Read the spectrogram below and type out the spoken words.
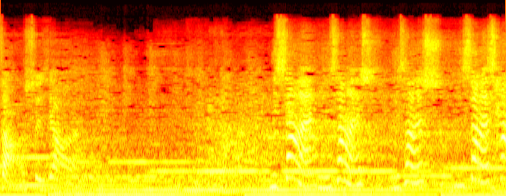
早睡觉了，你上来，你上来，你上来，你上来唱。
